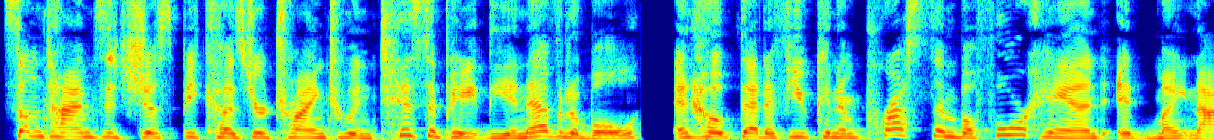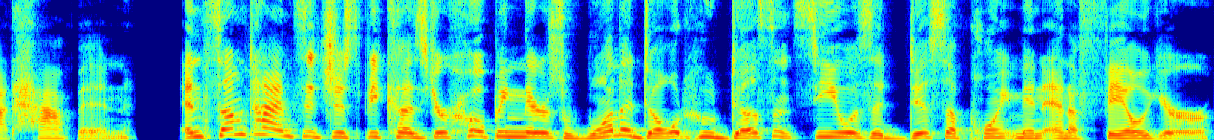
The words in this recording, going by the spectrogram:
Sometimes it's just because you're trying to anticipate the inevitable and hope that if you can impress them beforehand, it might not happen. And sometimes it's just because you're hoping there's one adult who doesn't see you as a disappointment and a failure.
